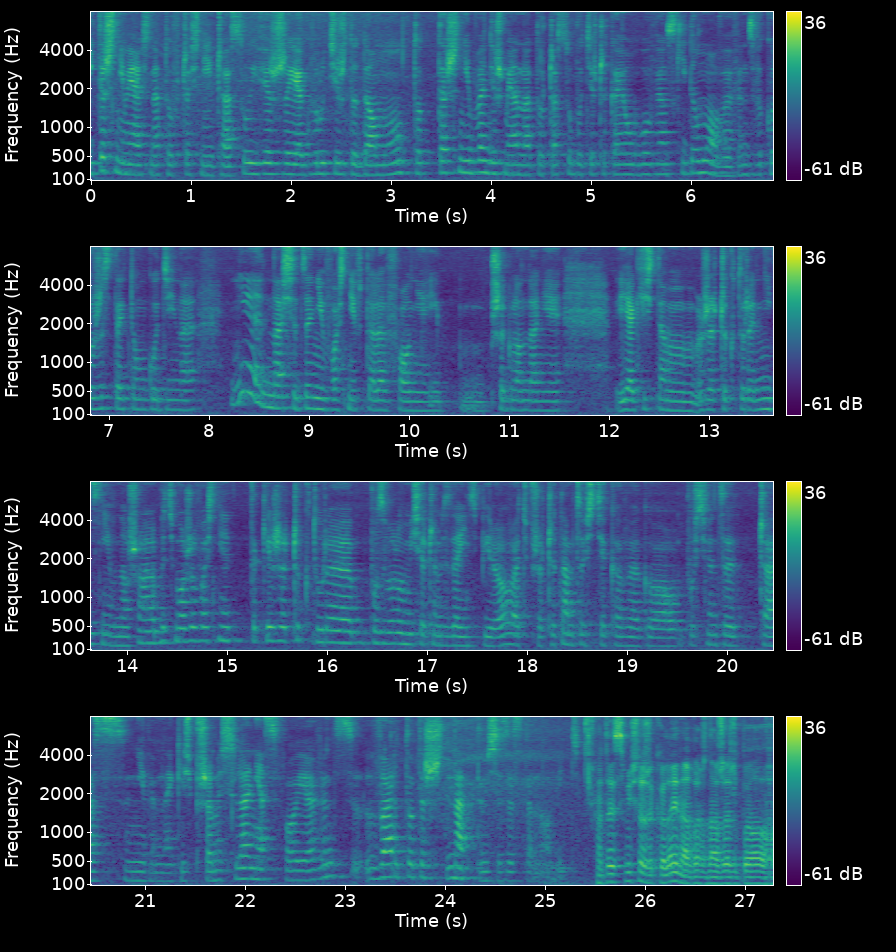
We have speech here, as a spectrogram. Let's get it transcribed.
i też nie miałaś na to wcześniej czasu i wiesz, że jak wrócisz do domu, to też nie będziesz miała na to czasu, bo Cię czekają obowiązki domowe, więc wykorzystaj tą godzinę nie na siedzenie właśnie w telefonie i przeglądanie jakichś tam rzeczy, które nic nie wnoszą, ale być może właśnie takie rzeczy, które pozwolą mi się czymś zainspirować, przeczytam coś ciekawego, poświęcę czas, nie wiem, na jakieś przemyślenia swoje, więc warto też nad tym się zastanowić. No to jest myślę, że kolejna ważna rzecz, bo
